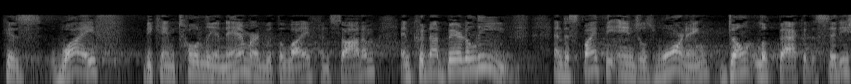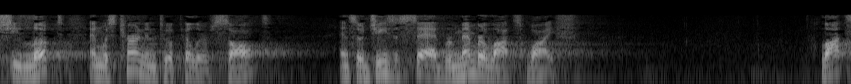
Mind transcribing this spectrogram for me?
His wife became totally enamored with the life in Sodom and could not bear to leave. And despite the angel's warning, don't look back at the city, she looked and was turned into a pillar of salt. And so Jesus said, Remember Lot's wife. Lot's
